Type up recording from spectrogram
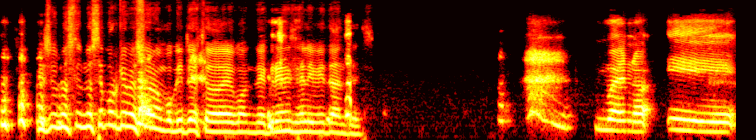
Eso no sé, no sé por qué me suena un poquito esto de, creencias limitantes. Bueno, y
